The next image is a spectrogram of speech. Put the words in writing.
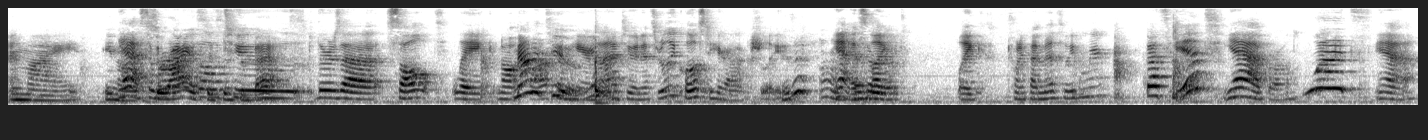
and my you know yeah, so psoriasis go is the to. best. There's a Salt Lake not far Manitou, from here, yeah. Manitou, and it's really close to here actually. Is it? Oh, Yeah, it's like-. Like 25 minutes away from here. That's it? Yeah, bro. What? Yeah.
